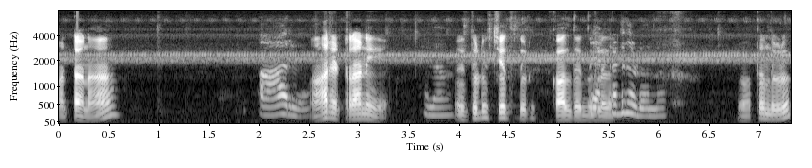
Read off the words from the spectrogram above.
అట్టానా ఆరు. ఎలా? ఇది తుడు చేతి తుడు కాలుతో ఎందుకు లేదు? మొత్తం తుడు.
